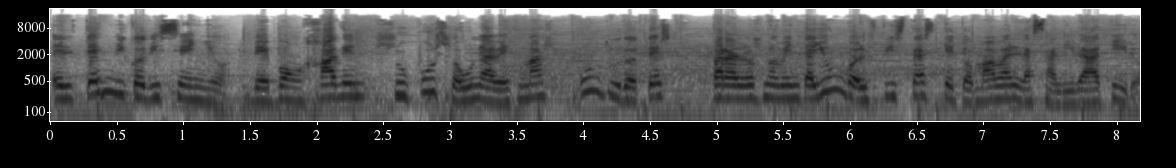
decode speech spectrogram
el técnico diseño de Von Hagen supuso una vez más un duro test para los 91 golfistas que tomaban la salida a tiro.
